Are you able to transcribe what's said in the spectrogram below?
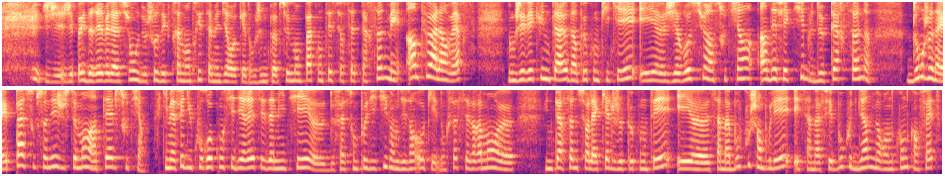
j'ai pas eu de révélation ou de choses extrêmement tristes à me dire, ok, donc je ne peux absolument pas compter sur cette personne, mais un peu à l'inverse. Donc, j'ai vécu une période un peu compliquée et euh, j'ai reçu un soutien indéfectible de personnes dont je n'avais pas soupçonné justement un tel soutien. Ce qui m'a fait du coup reconsidérer ces amitiés euh, de façon positive en me disant ok donc ça c'est vraiment euh, une personne sur laquelle je peux compter et euh, ça m'a beaucoup chamboulé et ça m'a fait beaucoup de bien de me rendre compte qu'en fait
